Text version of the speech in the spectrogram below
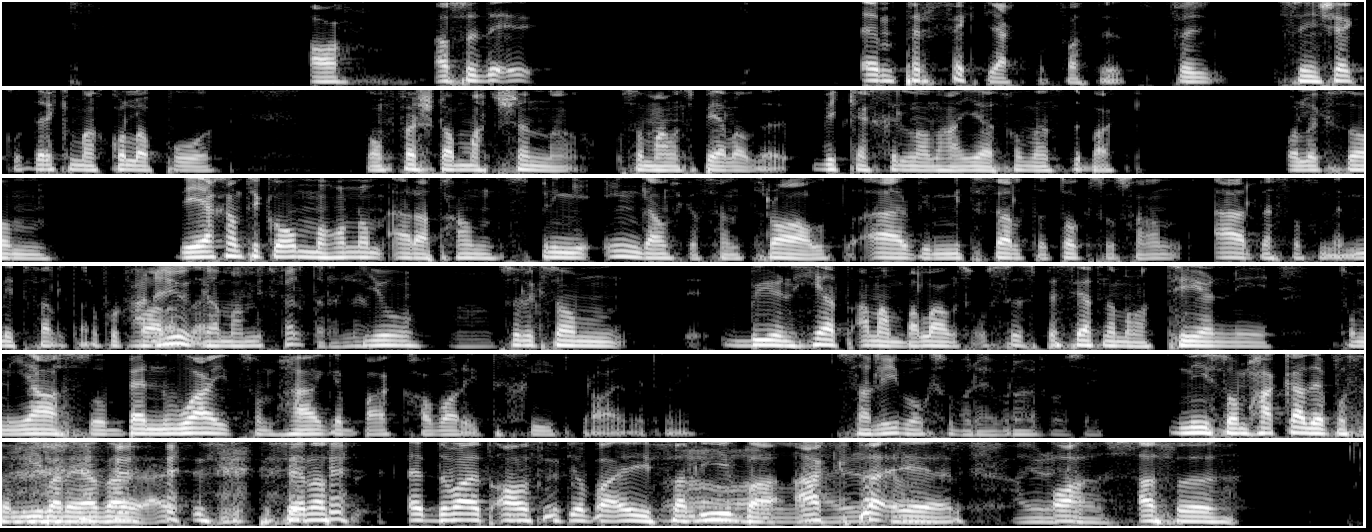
Ja, alltså det är en perfekt jackpot faktiskt. För Sinchenko, det räcker med att kolla på de första matcherna som han spelade, vilken skillnad han gör som vänsterback. Och liksom, det jag kan tycka om med honom är att han springer in ganska centralt och är vid mittfältet också, så han är nästan som en mittfältare Han fortfarande. är ju en gammal mittfältare, eller? Jo, Ja. så liksom, det blir en helt annan balans. Och speciellt när man har Tierney, Tomiyasu, Ben White som högerback har varit skitbra enligt mig. Saliba också var det bra ifrån sig. ni som hackade på Saliba när jag var, senast, det var ett avsnitt jag bara ey Saliba, akta er. Och, alltså,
